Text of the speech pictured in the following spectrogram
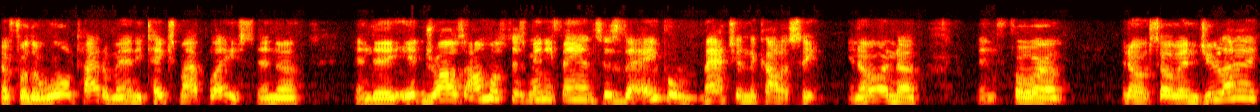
uh, for the world title, man. He takes my place, and uh, and uh, it draws almost as many fans as the April match in the Coliseum, you know. And uh, and for uh, you know, so in July,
